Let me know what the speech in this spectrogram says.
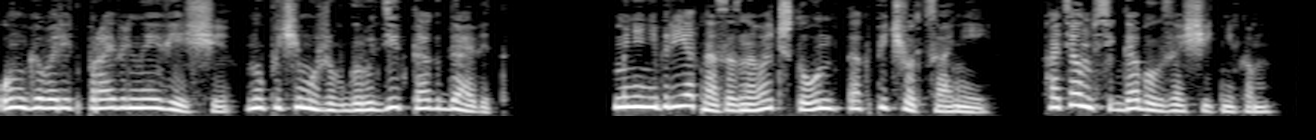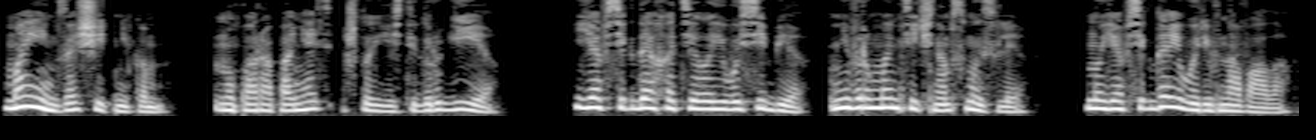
Он говорит правильные вещи, но почему же в груди так давит? Мне неприятно осознавать, что он так печется о ней. Хотя он всегда был защитником, моим защитником. Но пора понять, что есть и другие. Я всегда хотела его себе, не в романтичном смысле, но я всегда его ревновала.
